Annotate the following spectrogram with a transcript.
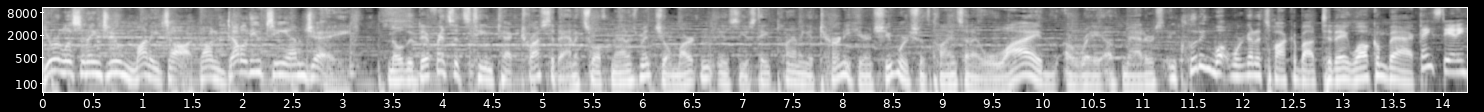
You're listening to Money Talk on WTMJ. Know the difference? It's Team Tech Trusted at Annex Wealth Management. Joe Martin is the estate planning attorney here, and she works with clients on a wide array of matters, including what we're going to talk about today. Welcome back. Thanks, Danny.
